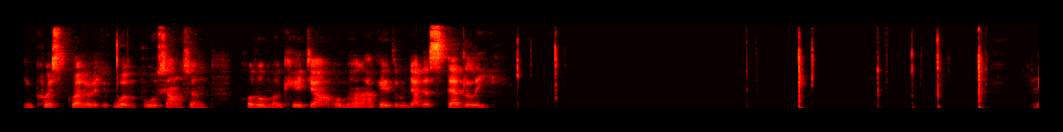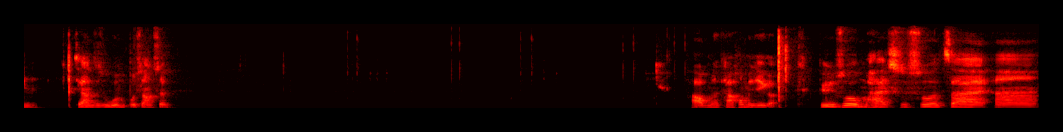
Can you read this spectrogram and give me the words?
Increase gradually 稳步上升，或者我们可以讲，我们还可以怎么讲？叫 steadily。嗯，这样就是稳步上升。好，我们来看后面这个，比如说我们还是说在嗯，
